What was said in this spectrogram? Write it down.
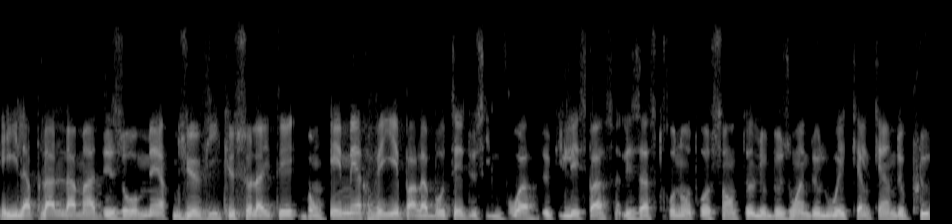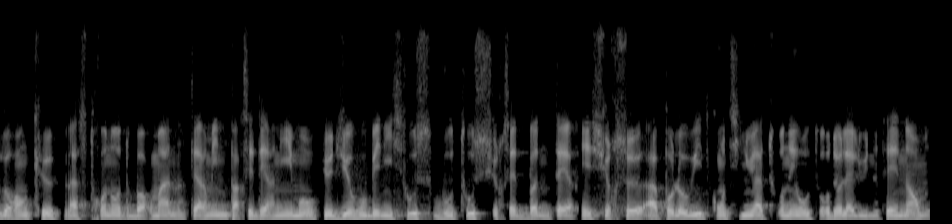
et il appela l'amas des eaux mer. Dieu vit que cela était bon. Émerveillé par la beauté de ce qu'il voit depuis l'espace, les astronautes ressentent le besoin de louer quelqu'un de plus grand qu'eux. L'astronaute Borman termine par ces derniers mots. Que Dieu vous bénisse tous, vous tous sur cette bonne terre. Et sur ce, Apollo 8 continue à tourner autour de la Lune. C'est énorme.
